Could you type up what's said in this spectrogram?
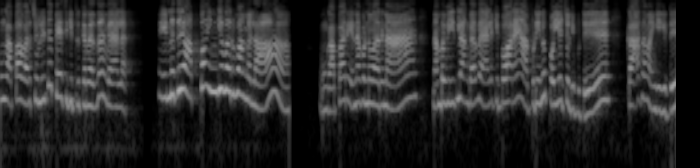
உங்க அப்பா வர சொல்லிட்டு பேசிக்கிட்டு இருக்கிறது தான் வேலை. என்னது அப்பா இங்க வருவாங்களா? உங்க அப்பா என்ன பண்ணுவாருன்னா நம்ம வீட்டில் அங்க வேலைக்கு போறேன் அப்படின்னு பொய்ய சொல்லிவிட்டு காசை வாங்கிக்கிட்டு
